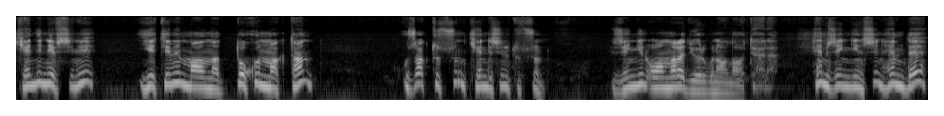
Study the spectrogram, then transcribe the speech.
Kendi nefsini yetimin malına dokunmaktan uzak tutsun, kendisini tutsun. Zengin olanlara diyor bunu Allahu Teala. Hem zenginsin hem de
